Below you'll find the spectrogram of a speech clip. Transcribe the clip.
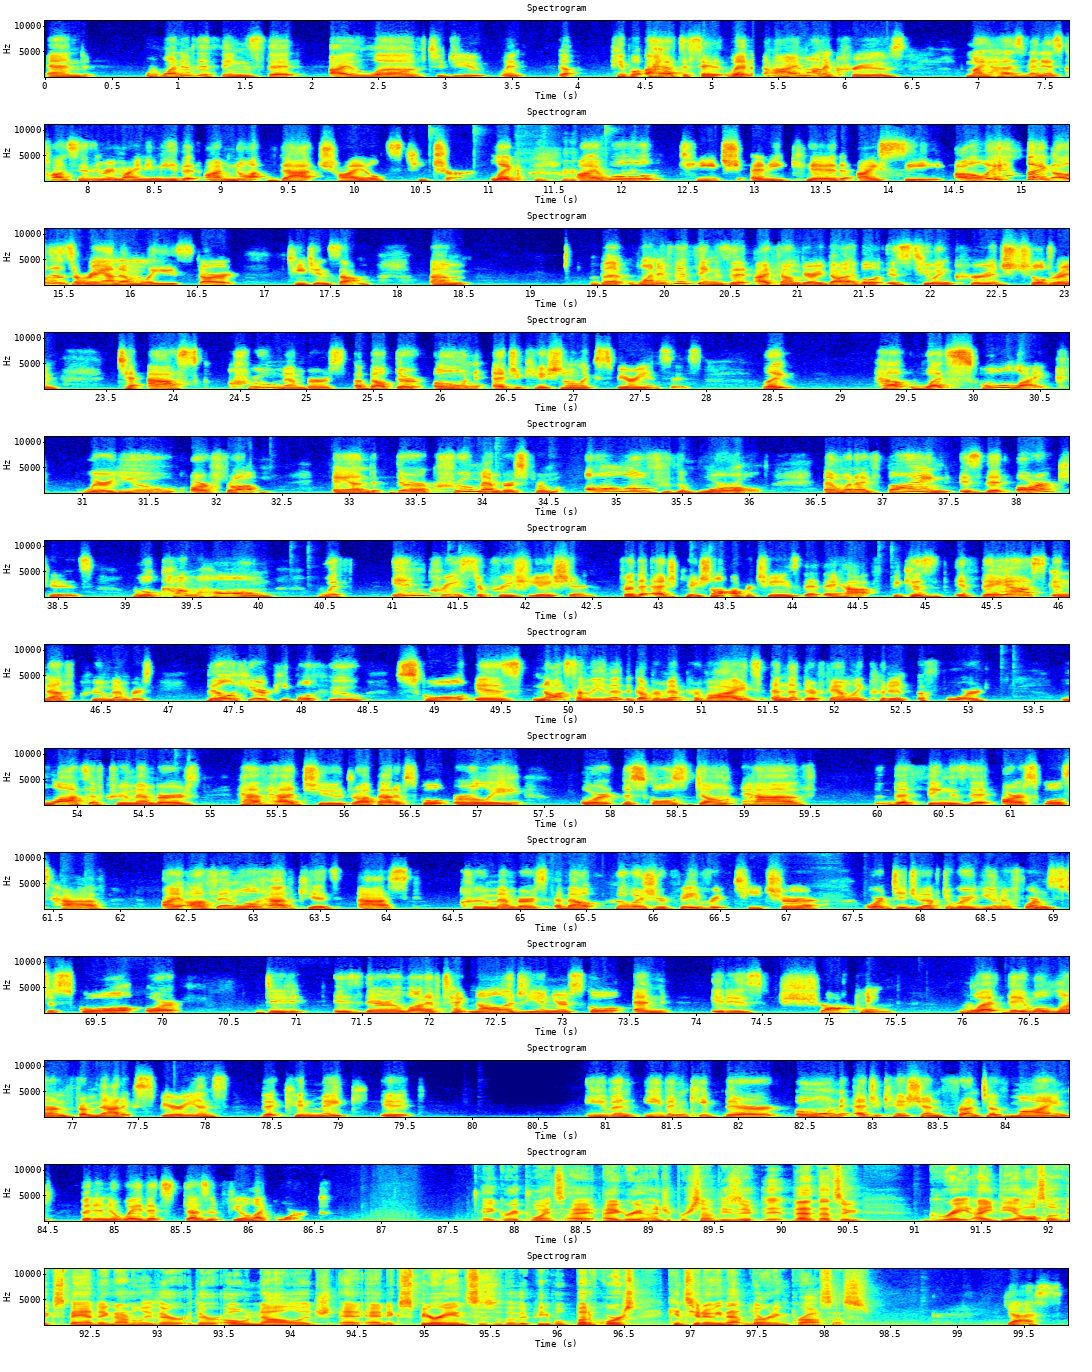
And one of the things that I love to do when uh, people, I have to say when I'm on a cruise, my husband is constantly reminding me that I'm not that child's teacher. Like I will teach any kid I see. I'll like I'll just randomly start teaching something. Um, but one of the things that I found very valuable is to encourage children to ask crew members about their own educational experiences. Like, how what's school like where you are from? And there are crew members from all over the world. And what I find is that our kids will come home with increased appreciation for the educational opportunities that they have. Because if they ask enough crew members, they'll hear people who school is not something that the government provides and that their family couldn't afford lots of crew members have had to drop out of school early, or the schools don't have the things that our schools have. I often will have kids ask crew members about who was your favorite teacher, or did you have to wear uniforms to school, or did is there a lot of technology in your school? And it is shocking what they will learn from that experience that can make it even even keep their own education front of mind but in a way that doesn't feel like work. Hey great points. I, I agree 100% these are that that's a great idea also of expanding not only their their own knowledge and, and experiences with other people but of course continuing that learning process. Yes.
